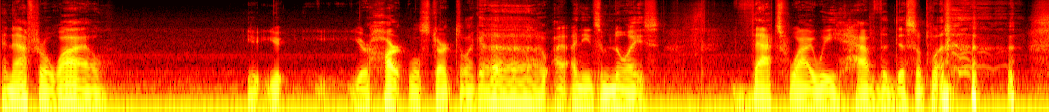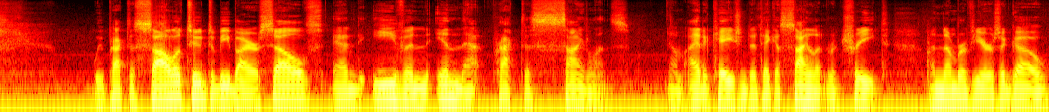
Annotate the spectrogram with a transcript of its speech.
And after a while, you, you, your heart will start to like, I, I need some noise. That's why we have the discipline. we practice solitude to be by ourselves, and even in that, practice silence. Um, I had occasion to take a silent retreat a number of years ago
